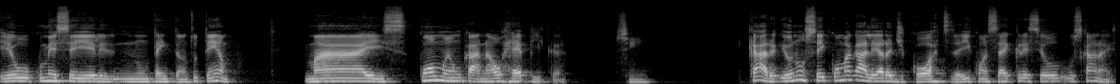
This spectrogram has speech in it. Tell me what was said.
eu comecei ele não tem tanto tempo, mas como é um canal réplica, Sim. cara, eu não sei como a galera de cortes aí consegue crescer os canais.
